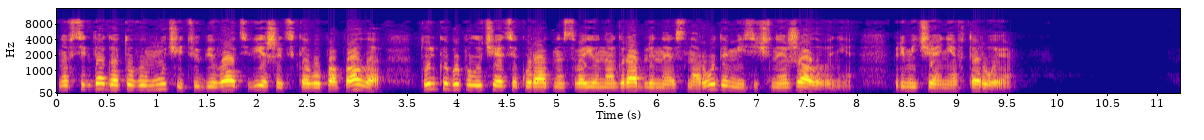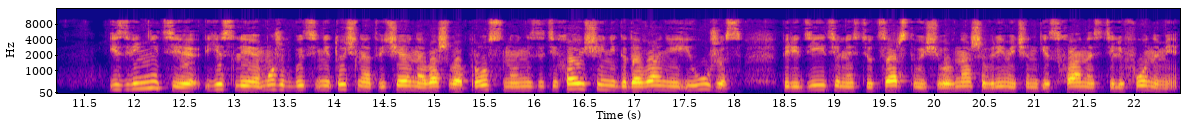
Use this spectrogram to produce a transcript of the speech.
но всегда готовы мучить, убивать, вешать кого попало, только бы получать аккуратно свое награбленное с народа месячное жалование. Примечание второе. Извините, если, может быть, не точно отвечаю на ваш вопрос, но незатихающее негодование и ужас перед деятельностью царствующего в наше время Чингисхана с телефонами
